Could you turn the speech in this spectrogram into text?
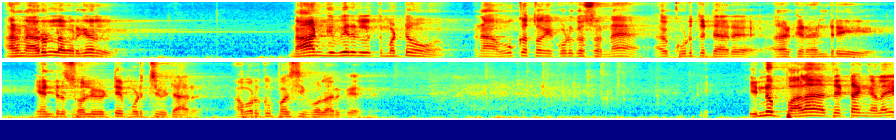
அண்ணன் அருள் அவர்கள் நான்கு வீரர்களுக்கு மட்டும் நான் ஊக்கத்தொகை கொடுக்க சொன்னேன். அது கொடுத்துட்டாரு. அதற்கு நன்றி. என்று சொல்லிவிட்டு முடிச்சு விட்டார். அவருக்கும் பசி போல இருக்கு. இன்னும் பல திட்டங்களை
